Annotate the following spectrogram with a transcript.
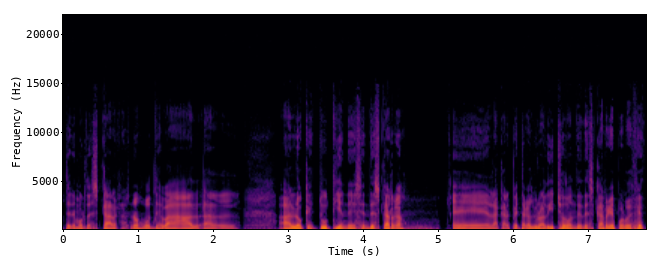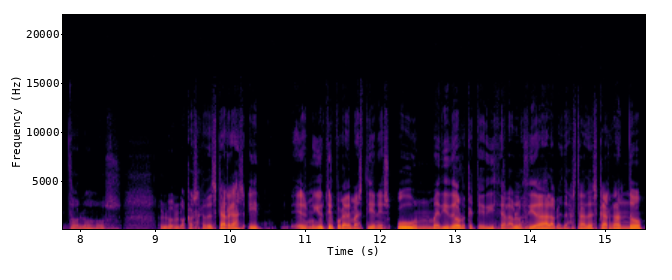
tenemos descargas, ¿no? Donde va al, a lo que tú tienes en descarga, eh, la carpeta que tú lo has dicho, donde descargue por defecto los, las cosas que descargas y es muy útil porque además tienes un medidor que te dice la velocidad a la que te estás descargando.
